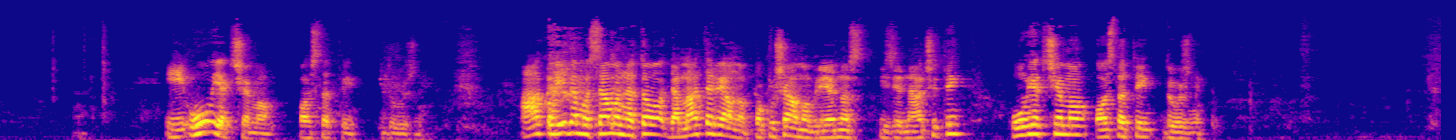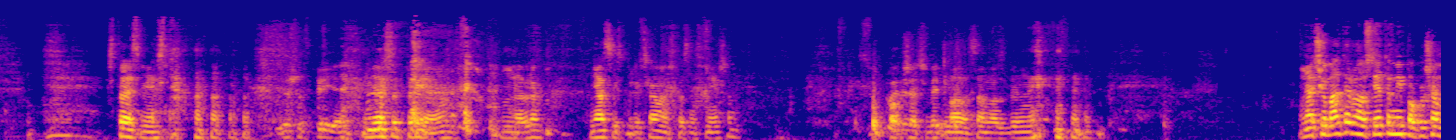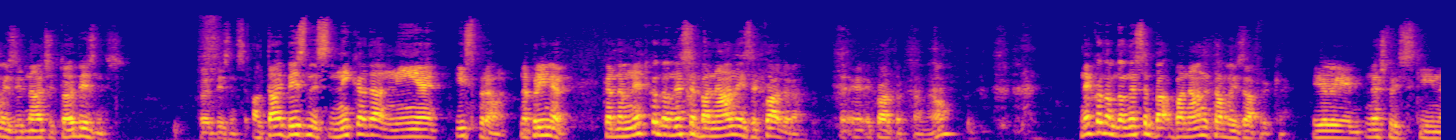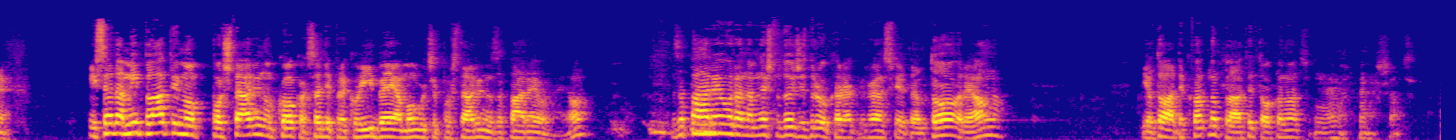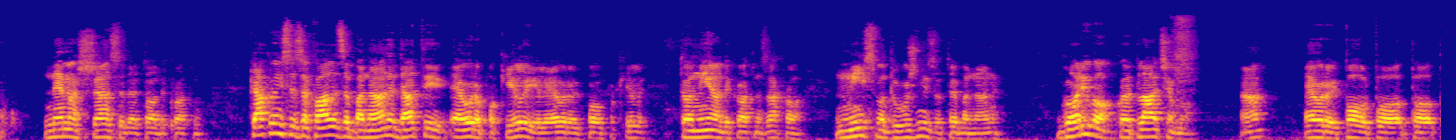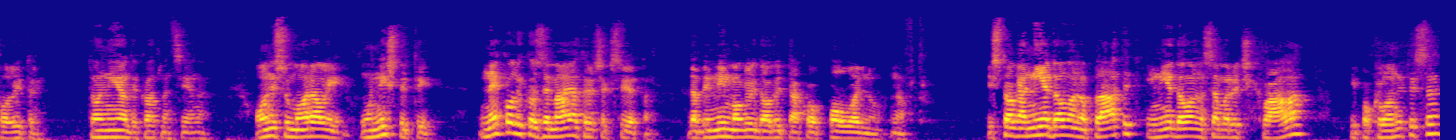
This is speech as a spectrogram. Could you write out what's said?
I uvijek ćemo ostati dužni. A ako idemo samo na to da materijalno pokušavamo vrijednost izjednačiti, uvijek ćemo ostati dužni. Što je smiješno? Još od prije. Još od prije, ja? Dobro. Ja se ispričavam što sam smiješan. Pokušat ću biti malo samo ozbiljniji. znači, u materijalnom svijetu mi pokušamo izjednačiti, to je biznis. To je biznis. Ali taj biznis nikada nije ispravan. Na primjer, kad nam netko donese banane iz Ekvadora, e- e- tamo, jel? Neko nam donese ba- banane tamo iz Afrike. Ili nešto iz Kine. I sada mi platimo poštarinu koliko? Sad je preko eBaya moguće poštarinu za par eura, jel? Za par eura nam nešto dođe iz drugog kraja svijeta. Je to realno? Je to adekvatno platiti toliko novaca? Nema, nema šanse. Nema šanse da je to adekvatno. Kako im se zahvaliti za banane, dati euro po kili ili euro i pol po kili? To nije adekvatna zahvala. Mi smo dužni za te banane. Gorivo koje plaćamo, a? euro i pol po, po, po litri, to nije adekvatna cijena. Oni su morali uništiti nekoliko zemalja trećeg svijeta da bi mi mogli dobiti tako povoljnu naftu. I stoga nije dovoljno platiti i nije dovoljno samo reći hvala i pokloniti se.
